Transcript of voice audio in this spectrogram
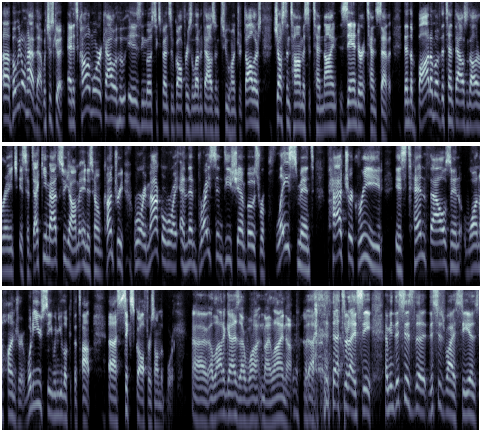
Uh, but we don't have that, which is good. And it's Collin Morikawa who is the most expensive golfer. He's eleven thousand two hundred dollars. Justin Thomas at ten nine. Xander at ten seven. Then the bottom of the ten thousand dollar range is Hideki Matsuyama in his home country, Rory McIlroy, and then Bryson DeChambeau's replacement Patrick Reed is 10,100. What do you see when you look at the top uh, six golfers on the board? Uh, a lot of guys I want in my lineup. Uh, that's what I see. I mean, this is the this is why Sia's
